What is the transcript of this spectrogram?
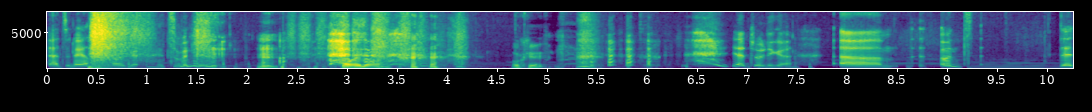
also in der ersten Folge zumindest. Spoiler! Okay. ja, entschuldige. Ähm, und der,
